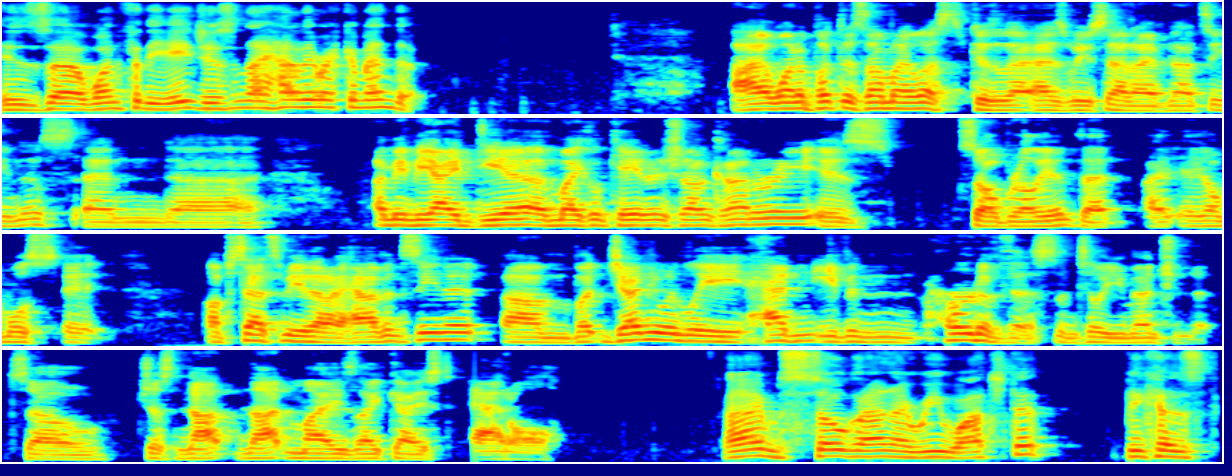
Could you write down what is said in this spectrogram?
is uh, one for the ages, and I highly recommend it. I want to put this on my list because, as we said, I have not seen this, and uh, I mean the idea of Michael Caine and Sean Connery is so brilliant that I, it almost it upsets me that I haven't seen it. Um, but genuinely hadn't even heard of this until you mentioned it. So just not not in my zeitgeist at all. I'm so glad I rewatched it because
